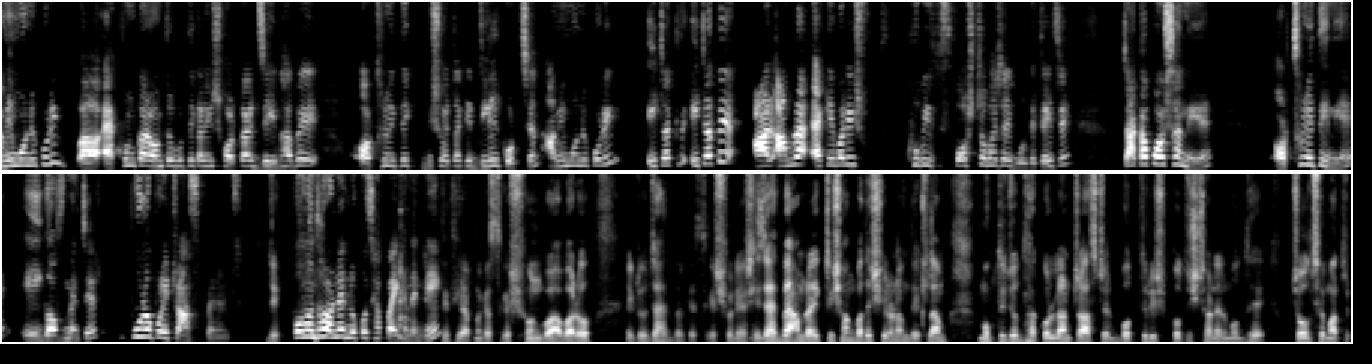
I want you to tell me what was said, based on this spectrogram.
আমি মনে করি এখনকার অন্তর্বর্তীকালীন সরকার যেইভাবে অর্থনৈতিক বিষয়টাকে ডিল করছেন, আমি মনে করি এটাকে, এটাতে আর আমরা একেবারেই খুবই স্পষ্ট ভাষায় বলতে চাই যে টাকা পয়সা নিয়ে, অর্থনীতি নিয়ে এই গভর্নমেন্টের পুরোপুরি ট্রান্সপারেন্ট। কোনো ধরনের লুকোছাপা এখানে নেই। তিথি আপনার কাছ থেকে শুনব আবারও একটু জাহেদ ভাইয়ের কাছ থেকে শুনে আসি। জাহেদ ভাই আমরা একটি সংবাদের শিরোনাম দেখলাম। মুক্তিযোদ্ধা কল্যাণ ট্রাস্টের বত্রিশ প্রতিষ্ঠানের মধ্যে চলছে মাত্র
